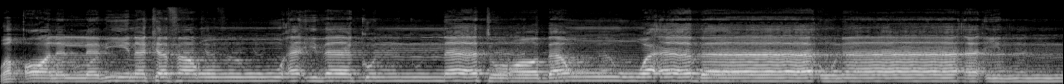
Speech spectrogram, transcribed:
وقال الذين كفروا أإذا كنا ترابا وآباؤنا أئنا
